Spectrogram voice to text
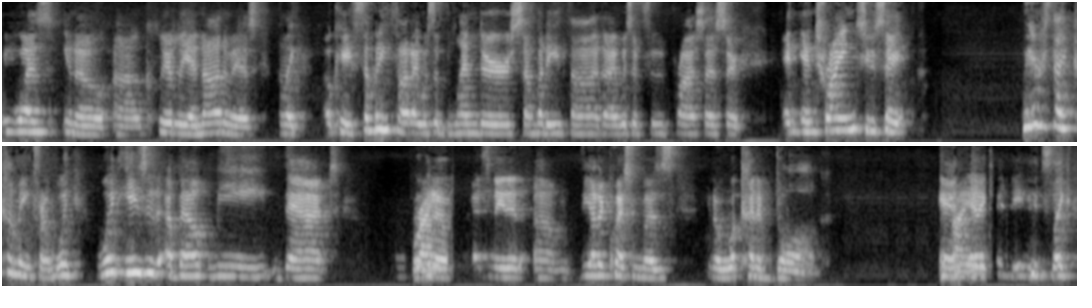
it was, you know, uh, clearly anonymous. Like, okay, somebody thought I was a blender, somebody thought I was a food processor, and, and trying to say, where's that coming from? What what is it about me that right. you know, resonated? Um, the other question was, you know, what kind of dog? And, right. and again, it's like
